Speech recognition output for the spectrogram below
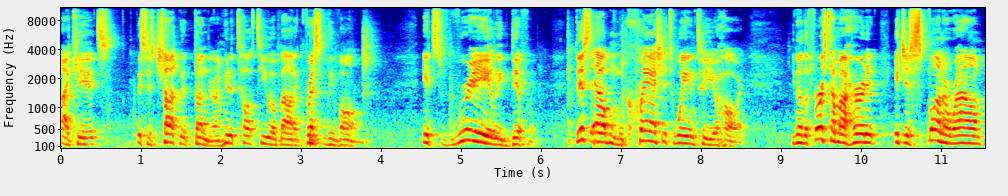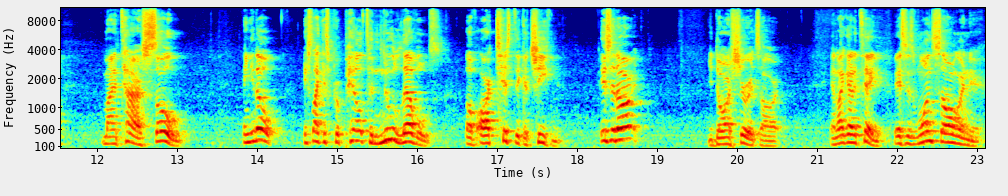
Hi, kids. This is Chocolate Thunder. I'm here to talk to you about Aggressively Vulnerable. It's really different. This album will crash its way into your heart. You know, the first time I heard it, it just spun around my entire soul. And you know, it's like it's propelled to new levels of artistic achievement. Is it art? You're darn sure it's art. And I gotta tell you, there's this one song in there.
